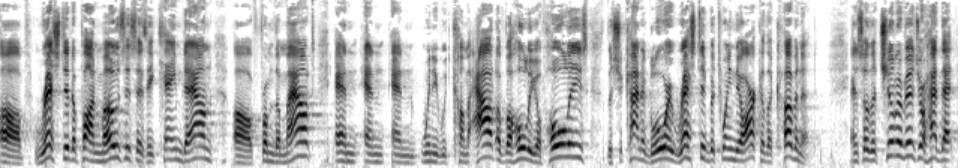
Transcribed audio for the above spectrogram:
uh, rested upon Moses as he came down uh, from the mount. And, and, and when he would come out of the Holy of Holies, the Shekinah glory rested between the Ark of the Covenant. And so the children of Israel had that,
